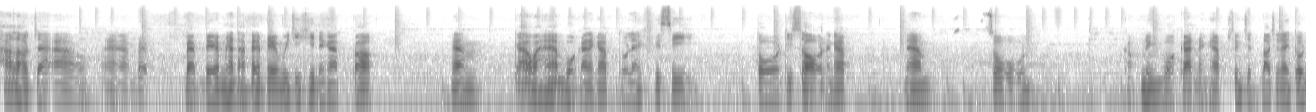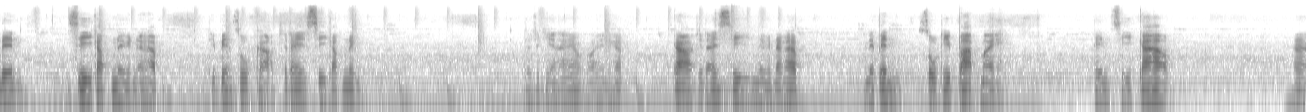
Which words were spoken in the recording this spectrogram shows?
ถ้าเราจะเอาอ่าแบบแบบเดิมนะถ้าแบบเดิมวิธีคิดนะครับ ก็นำ9กับ5บวกกันนะครับ ตัวแรกคือ 4 ตัวที่ 2 นะครับนำ 0 กับ 1 บวกกันนะครับ ซึ่งเราจะได้ตัวเด่น 4 กับ 1 นะครับ ที่เป็นสูตรเก่าจะได้ 4 กับ 1 เดี๋ยวจะเขียนให้ไว้นะครับเก่าจะได้ 4 1 นะครับ อันนี้เป็นสูตรที่ปรับใหม่ เด่น 4 9 อ่า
